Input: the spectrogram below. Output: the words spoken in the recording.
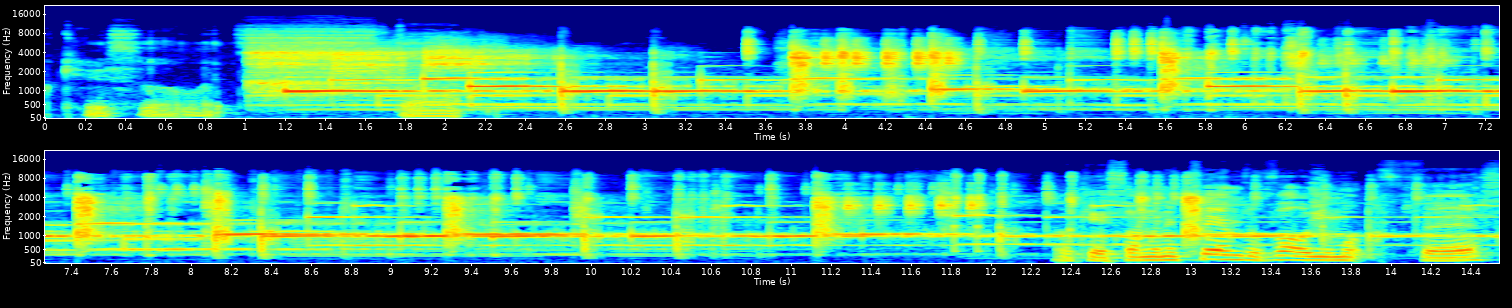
Okay, so let's start. Okay, so I'm going to turn the volume up first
